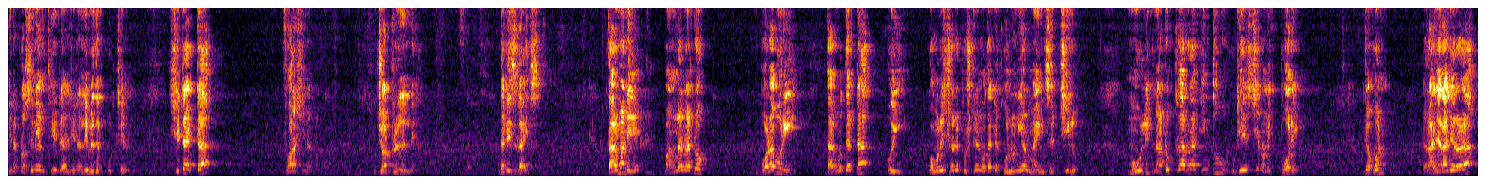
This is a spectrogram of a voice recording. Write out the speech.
যেটা প্রসেনিয়াম থিয়েটার, যেটা লেবেদেব করছেন, সেটা একটা ফরাসি নাটক জর্ড্রেলের লেখা। দ্যাট ইজ গাইস তার মানে বাংলা নাটক বরাবরই তার মধ্যে একটা ওই কমলেশ্বরের প্রশ্নের মধ্যে একটা কলোনিয়াল মাইন্ডসেট ছিল। মৌলিক নাটককাররা কিন্তু উঠে এসছেন অনেক পরে। যখন রাজা রাজারা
